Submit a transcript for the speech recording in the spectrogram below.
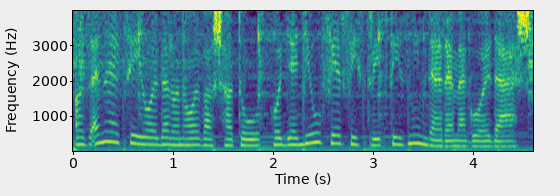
Az NLC oldalon olvasható, hogy egy jó férfi striptease mindenre megoldás.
